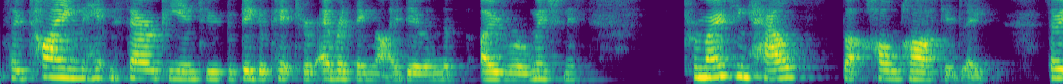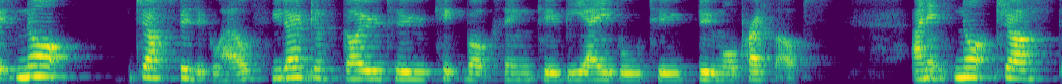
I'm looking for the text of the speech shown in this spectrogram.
so tying the hypnotherapy into the bigger picture of everything that I do and the overall mission is promoting health, but wholeheartedly. So it's not just physical health. You don't just go to kickboxing to be able to do more press ups. And it's not just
